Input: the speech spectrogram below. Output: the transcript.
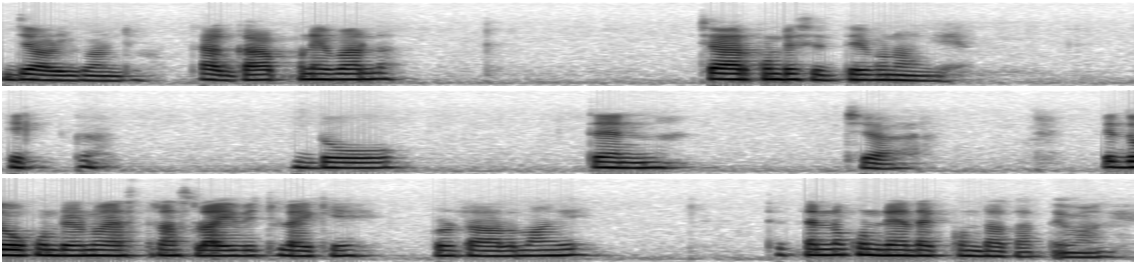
ਜਾਲੀ ਬਣ ਜੂ ਧਾਗਾ ਆਪਣੇ ਵੱਲ ਚਾਰ ਕੁੰਡੇ ਸਿੱਧੇ ਬਣਾਂਗੇ। 1 2 3 4 ਇਹ ਦੋ ਕੁੰਡਿਆਂ ਨੂੰ ਇਸ ਤਰ੍ਹਾਂ ਸਲਾਈ ਵਿੱਚ ਲੈ ਕੇ ਉਲਟਾ ਲਵਾਂਗੇ ਤੇ ਤਿੰਨ ਕੁੰਡਿਆਂ ਦਾ ਇੱਕ ਕੁੰਡਾ ਕਰ ਦੇਵਾਂਗੇ।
